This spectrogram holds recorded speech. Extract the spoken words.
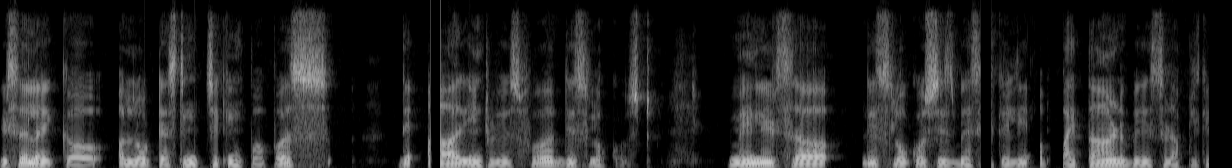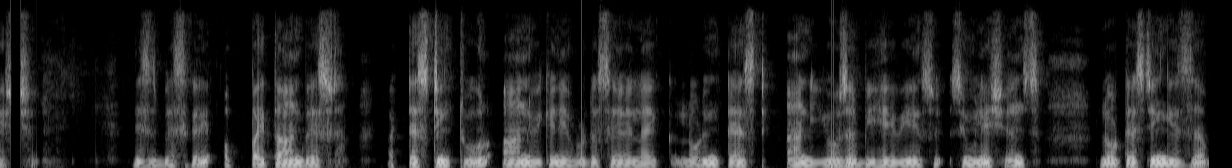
it's a like uh, a load testing checking purpose they are introduced for this Locust. Mainly it's uh, this Locust is basically a python based application. This is basically a python based a testing tool and we can able to say like loading test and user behavior simulations. Load testing is a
